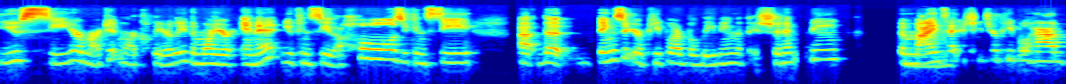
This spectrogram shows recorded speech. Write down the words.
you see your market more clearly. The more you're in it you can see the holes you can see uh, the things that your people are believing that they shouldn't be the mm-hmm. mindset issues your people have.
